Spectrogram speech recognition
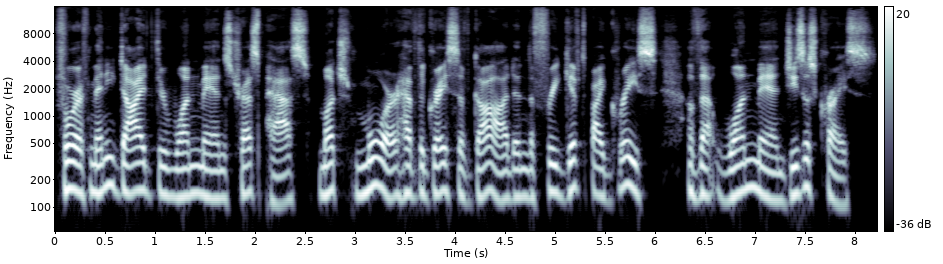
For if many died through one man's trespass, much more have the grace of God and the free gift by grace of that one man, Jesus Christ,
